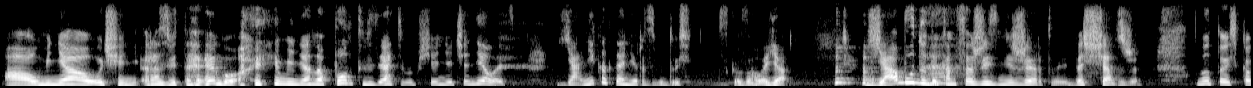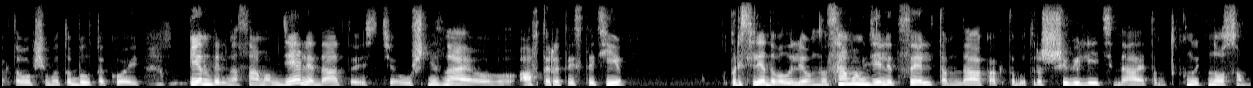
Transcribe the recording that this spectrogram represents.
А у меня очень развитое эго, и меня на понт взять вообще нечего делать. Я никогда не разведусь, сказала я. Я буду до конца жизни жертвой, да сейчас же. Ну, то есть как-то, в общем, это был такой пендель на самом деле, да, то есть уж не знаю, автор этой статьи преследовал ли он на самом деле цель, там, да, как-то вот расшевелить, да, и там ткнуть носом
